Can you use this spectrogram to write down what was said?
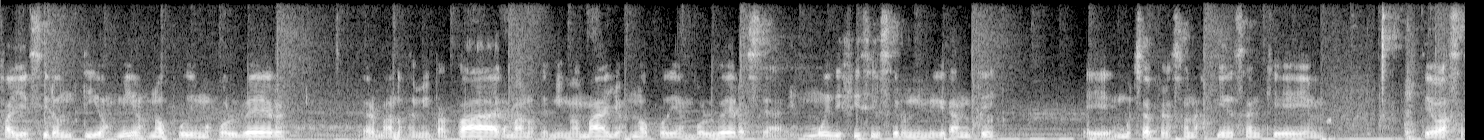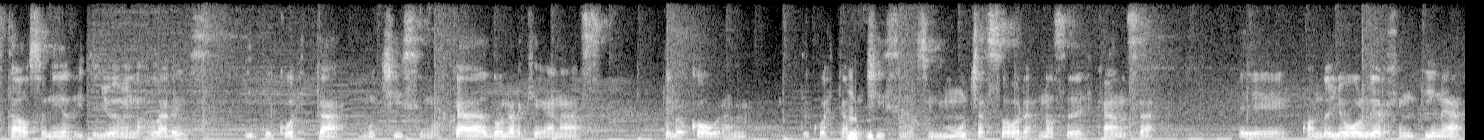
fallecieron tíos míos, no pudimos volver, hermanos de mi papá, hermanos de mi mamá, ellos no podían volver, o sea, es muy difícil ser un inmigrante. Eh, muchas personas piensan que te vas a Estados Unidos y te llueven los dólares y te cuesta muchísimo. Cada dólar que ganas te lo cobran, te cuesta muchísimo, sin muchas horas, no se descansa. Eh, cuando yo volví a Argentina,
